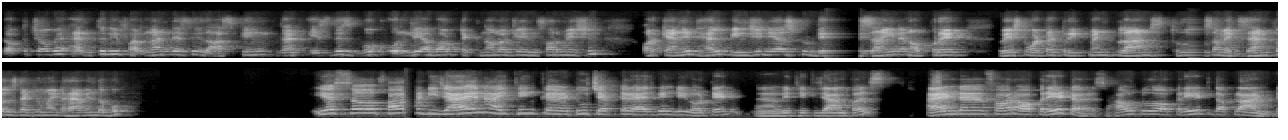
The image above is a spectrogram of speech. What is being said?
Dr. Chaubey, Anthony Fernandez is asking that is this book only about technology information or can it help engineers to design and operate wastewater treatment plants through some examples that you might have in the book? Yes, so for design, I think uh, two chapter has been devoted uh, with examples. And uh, for operators, how to operate the plant.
